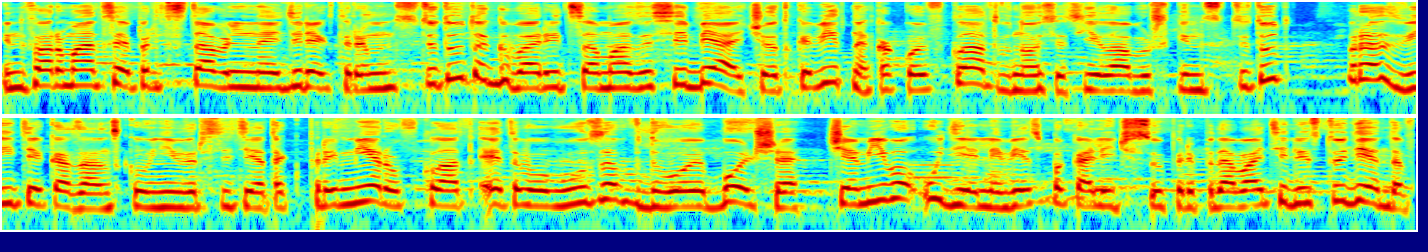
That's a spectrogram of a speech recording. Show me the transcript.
Информация, представленная директором института, говорит сама за себя. Четко видно, какой вклад вносит Елабужский институт в развитие Казанского университета. К примеру, вклад этого вуза вдвое больше, чем его удельный вес по количеству преподавателей и студентов.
